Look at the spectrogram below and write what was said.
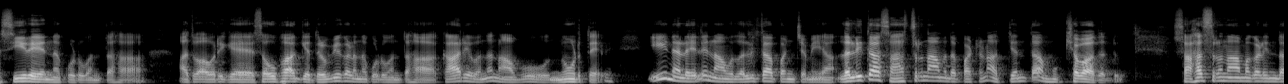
ಸೀರೆಯನ್ನು ಕೊಡುವಂತಹ ಅಥವಾ ಅವರಿಗೆ ಸೌಭಾಗ್ಯ ದ್ರವ್ಯಗಳನ್ನು ಕೊಡುವಂತಹ ಕಾರ್ಯವನ್ನು ನಾವು ನೋಡ್ತೇವೆ. ಈ ನೆಲೆಯಲ್ಲಿ ನಾವು ಲಲಿತಾ ಪಂಚಮಿಯ, ಲಲಿತಾ ಸಹಸ್ರನಾಮದ ಪಠಣ ಅತ್ಯಂತ ಮುಖ್ಯವಾದದ್ದು. ಸಹಸ್ರನಾಮಗಳಿಂದ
